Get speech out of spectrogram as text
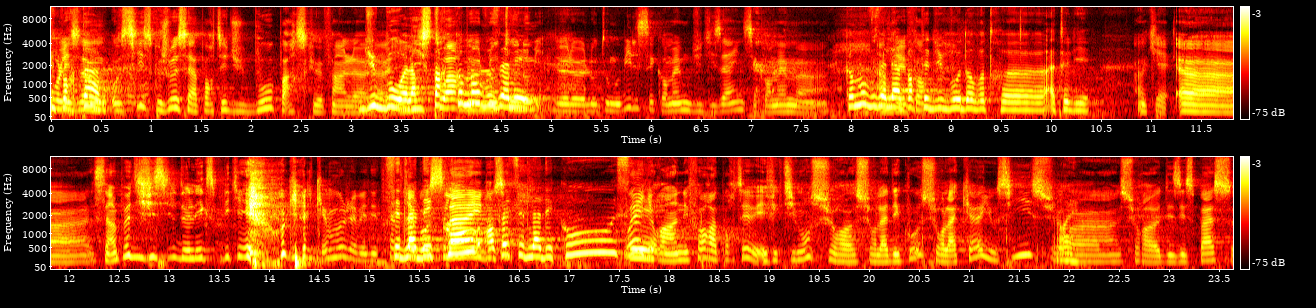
pour les insupportable. hommes aussi. Ce que je veux, c'est apporter du beau parce que, enfin, le- Du beau. Alors, par comment vous allez- de l'automobile, c'est quand même du design, c'est quand même. euh, Comment vous allez apporter du beau dans votre atelier? Ok, euh, c'est un peu difficile de l'expliquer en quelques mots. J'avais des très, C'est de la déco. slides En fait, c'est de la déco. Oui, il y aura un effort à porter effectivement sur, euh, sur la déco, sur l'accueil aussi, sur, Ouais. euh, sur euh, des espaces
